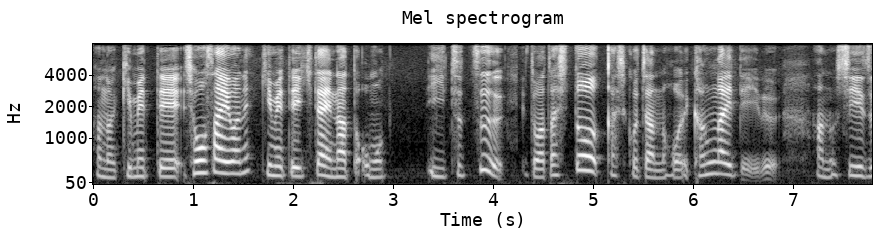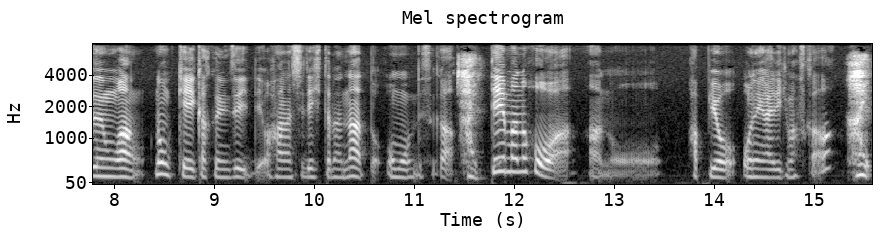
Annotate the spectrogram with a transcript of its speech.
あの決めて詳細はね決めていきたいなと思いつつ、えっと、私とかしこちゃんの方で考えているあのシーズン1の計画についてお話できたらなと思うんですがはい。テーマの方はあの発表お願いできますか？はい。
